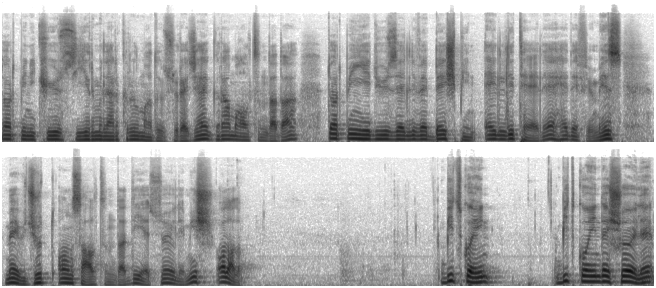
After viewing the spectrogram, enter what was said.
4220'ler kırılmadığı sürece gram altında da 4750 ve 5050 TL hedefimiz mevcut ons altında diye söylemiş olalım. Bitcoin Bitcoin'de şöyle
